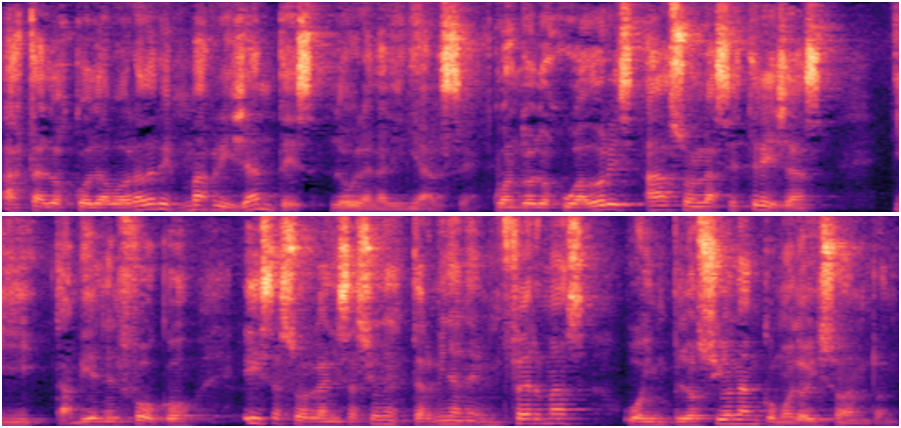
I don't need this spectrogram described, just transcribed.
hasta los colaboradores más brillantes logran alinearse. Cuando los jugadores A son las estrellas y también el foco, esas organizaciones terminan enfermas o implosionan como lo hizo Enron.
